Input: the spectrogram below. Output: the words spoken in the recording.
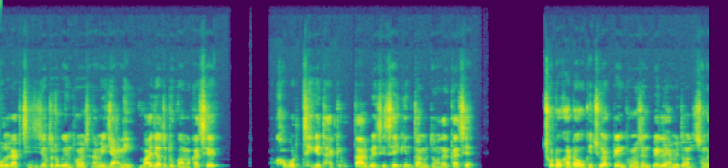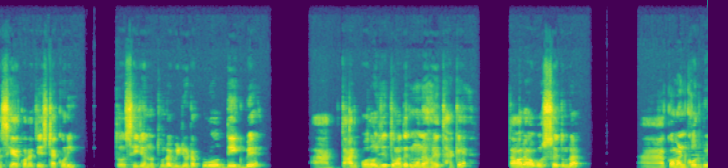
বলে রাখছি যে যতটুকু ইনফরমেশান আমি জানি বা যতটুকু আমার কাছে খবর থেকে থাকে, তার বেসিসেই কিন্তু আমি তোমাদের কাছে ছোটোখাটোও কিছু একটা ইনফরমেশান পেলে আমি তোমাদের সঙ্গে শেয়ার করার চেষ্টা করি। তো সেই জন্য তোমরা ভিডিওটা পুরো দেখবে, আর তারপরেও যদি তোমাদের মনে হয়ে থাকে তাহলে অবশ্যই তোমরা কমেন্ট করবে।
